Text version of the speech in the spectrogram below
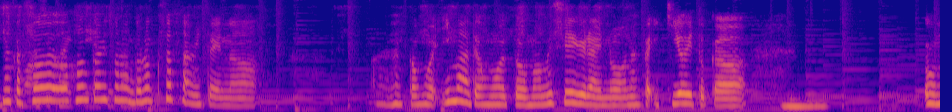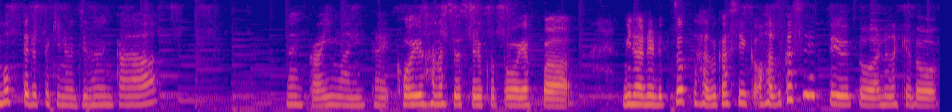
なんかそう本当にその泥臭さみたいなあなんかもう今で思うと眩しいぐらいのなんか勢いとかうんを持ってる時の自分からなんか今に対こういう話をすることをやっぱ見られるとちょっと恥ずかしいかも。恥ずかしいって言うとあれだけど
